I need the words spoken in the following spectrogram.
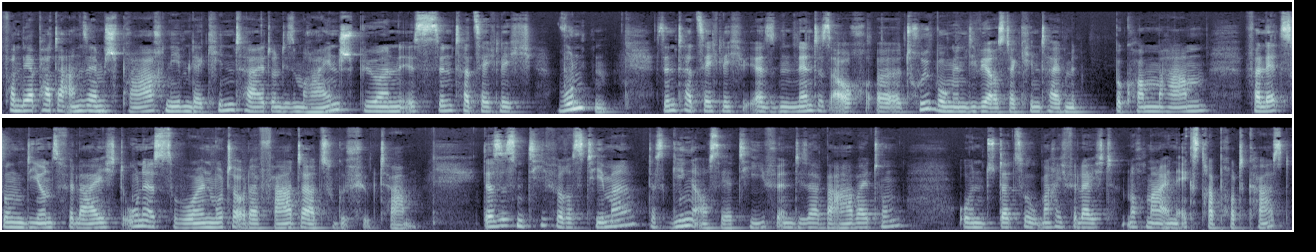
von der Pater Anselm sprach, neben der Kindheit und diesem Reinspüren, ist, sind tatsächlich Wunden, sind tatsächlich, er nennt es auch äh, Trübungen, die wir aus der Kindheit mitbekommen haben, Verletzungen, die uns vielleicht, ohne es zu wollen, Mutter oder Vater zugefügt haben. Das ist ein tieferes Thema. Das ging auch sehr tief in dieser Bearbeitung. Und dazu mache ich vielleicht nochmal einen extra Podcast.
